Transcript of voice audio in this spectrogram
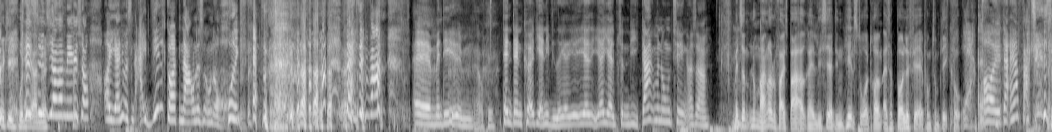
virkelig Det imponerende. synes jeg var mega sjovt. Og Janni var sådan, ej, vildt godt navn, og sådan, hun overhovedet ikke fattet, hvad det var. Øh, men det, øh, Ja, okay. den, den kørte Janni videre. Jeg, jeg, jeg, jeg hjalp sådan lige i gang med nogle ting, og så... Men så, nu mangler du faktisk bare at realisere din helt store drøm, altså bolleferie.dk. Ja, og øh, der er faktisk...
